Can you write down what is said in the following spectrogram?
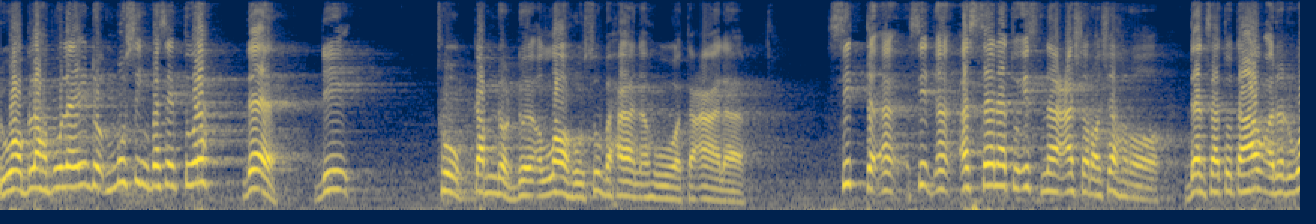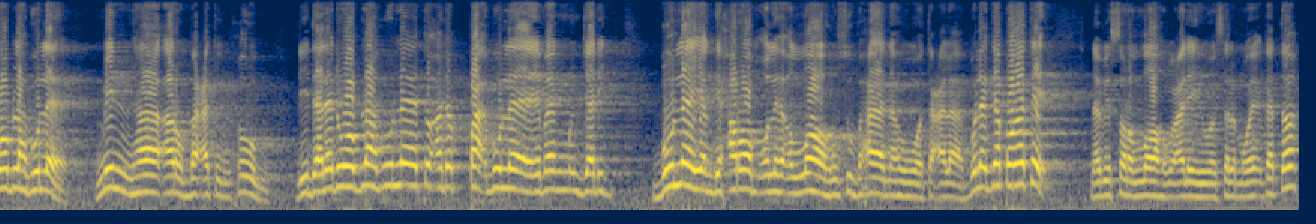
12 bulan ni duk musim pasal tu lah. Dah di tu kam do Allah Subhanahu Wa Taala. Sit sit as-sanatu 12 syahra dan satu tahun ada 12 bulan. Minha arba'atun hum. Di dalam 12 bulan tu ada 4 bulan yang menjadi bulan yang diharam oleh Allah Subhanahu wa taala. Bulan gapo kata? Nabi sallallahu alaihi wasallam ayat kata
